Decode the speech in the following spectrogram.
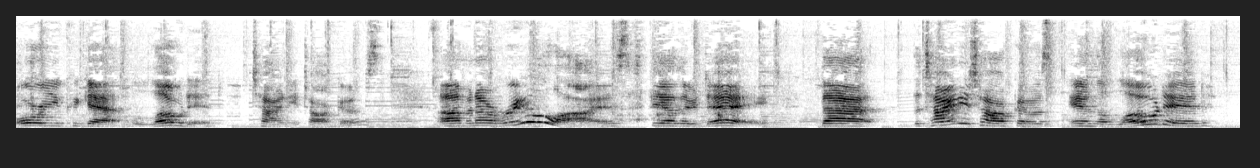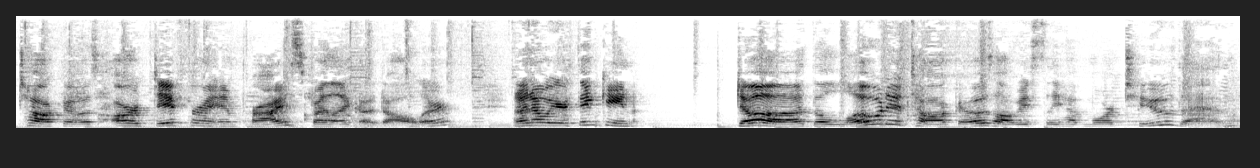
or you could get loaded tiny tacos. Um, and I realized the other day that the tiny tacos and the loaded tacos are different in price by like a dollar. I know what you're thinking. Duh, the loaded tacos obviously have more to them,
